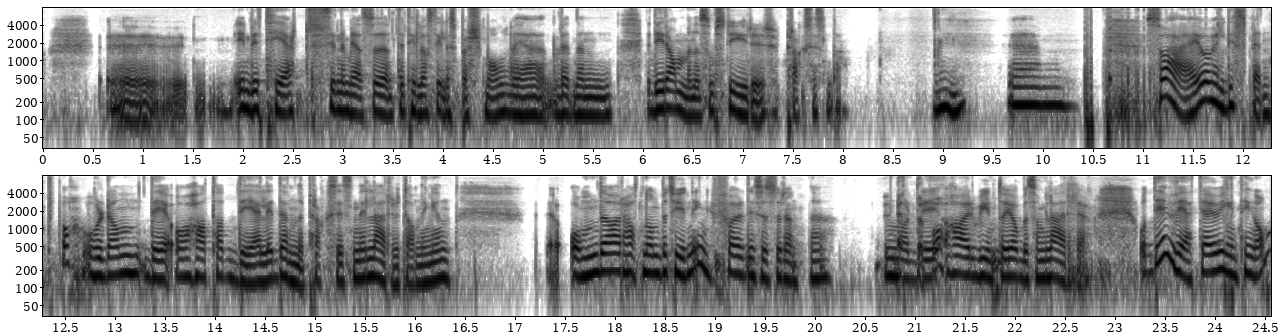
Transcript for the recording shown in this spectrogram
uh, invitert sine medstudenter til å stille spørsmål ved, ved, den, ved de rammene som styrer praksisen, da. Eh, så er jeg jo veldig spent på hvordan det å ha tatt del i denne praksisen i lærerutdanningen, om det har hatt noen betydning for disse studentene når de har begynt å jobbe som lærere. Og det vet jeg jo ingenting om,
